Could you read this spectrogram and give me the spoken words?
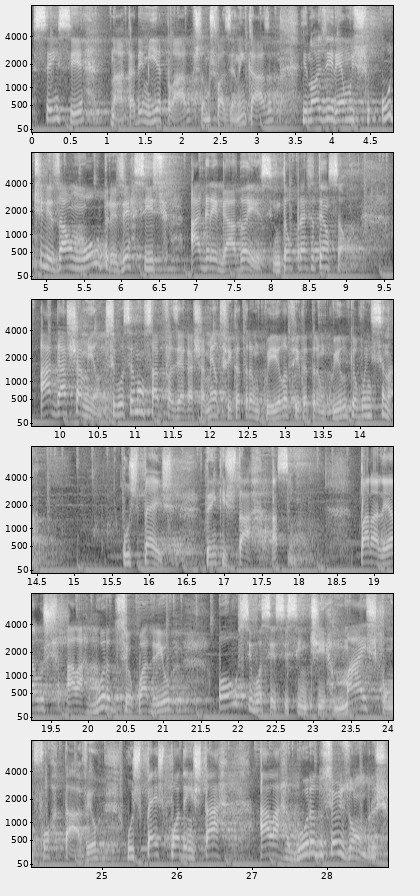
sem ser na academia, claro, estamos fazendo em casa, e nós iremos utilizar um outro exercício agregado a esse. Então preste atenção. Agachamento. Se você não sabe fazer agachamento, fica tranquila, fica tranquilo que eu vou ensinar. Os pés têm que estar assim, paralelos à largura do seu quadril, ou se você se sentir mais confortável, os pés podem estar à largura dos seus ombros.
